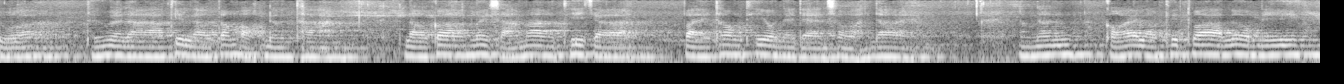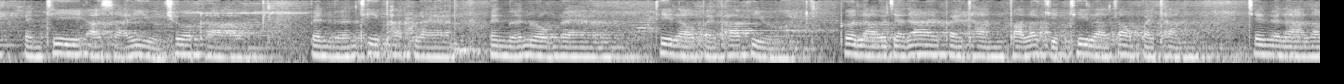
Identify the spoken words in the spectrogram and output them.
ตัว๋ว ถึงเวลาที่เราต้องออกเดินทาง เราก็ไม่สามารถที่จะไปท่องเที่ยวในแดนสวรรค์ได้ ดังนั้นขอให้เราคิดว่าโลกนี้เป็นที่อาศัยอยู่ชั่วคราว เป็นเหมือนที่พักแรม เป็นเหมือนโรงแรมที่เราไปพักอยู่ เพื่อเราจะได้ไปทำภารกิจที่เราต้องไปทำ เช่นเวลาเรา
